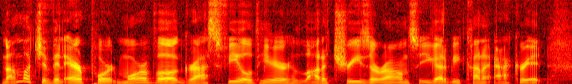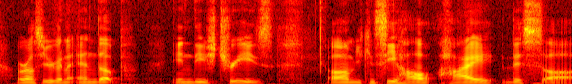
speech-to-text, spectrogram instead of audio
Not much of an airport, more of a grass field here. A lot of trees around, so you got to be kind of accurate or else you're going to end up in these trees. Um, you can see how high this uh,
